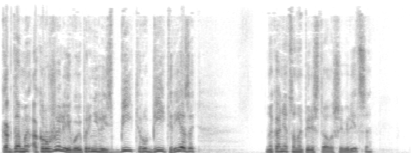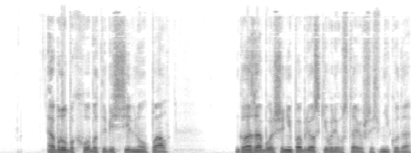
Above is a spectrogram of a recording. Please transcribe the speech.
когда мы окружили его и принялись бить, рубить, резать. Наконец оно перестало шевелиться. Обрубок хобота бессильно упал — Глаза больше не поблескивали, уставившись в никуда.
